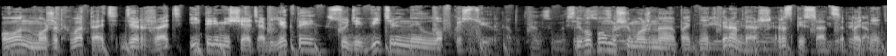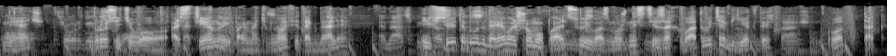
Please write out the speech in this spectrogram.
Он может хватать, держать и перемещать объекты с удивительной ловкостью. С его помощью можно поднять карандаш, расписаться, поднять мяч, бросить его о стену и поймать вновь и так далее. И все это благодаря большому пальцу и возможности захватывать объекты. Вот так.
